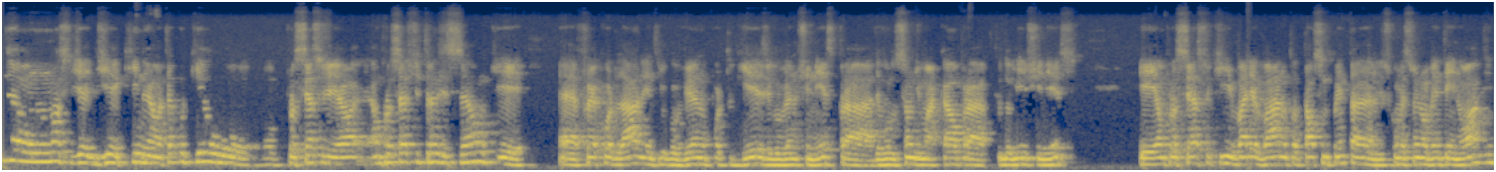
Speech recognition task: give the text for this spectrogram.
Não, no nosso dia a dia aqui não, até porque o, o processo de, é um processo de transição que é, foi acordado entre o governo português e o governo chinês para a devolução de Macau para o domínio chinês. E é um processo que vai levar no total 50 anos. Isso começou em 99,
